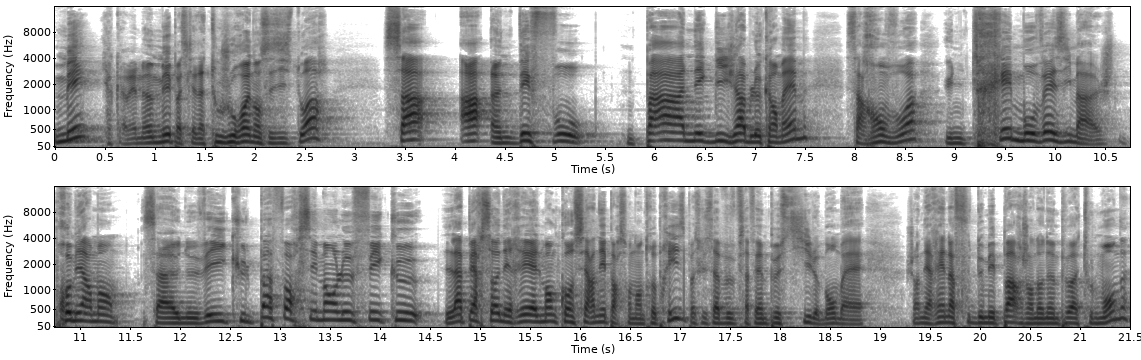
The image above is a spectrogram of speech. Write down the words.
Mais, il y a quand même un mais, parce qu'il y en a toujours un dans ces histoires, ça a un défaut pas négligeable quand même, ça renvoie une très mauvaise image. Premièrement, ça ne véhicule pas forcément le fait que la personne est réellement concernée par son entreprise, parce que ça, veut, ça fait un peu style, bon ben, j'en ai rien à foutre de mes parts, j'en donne un peu à tout le monde.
